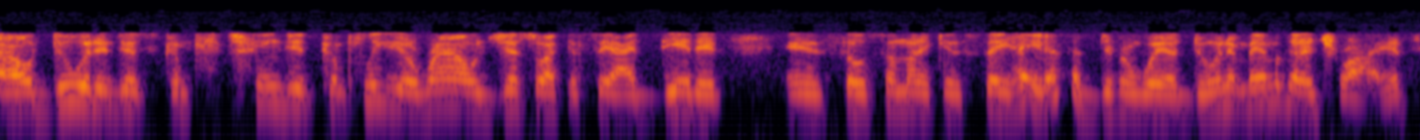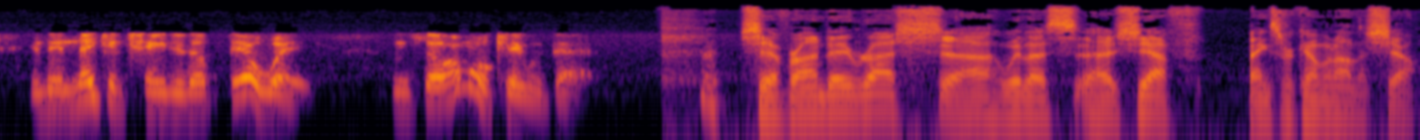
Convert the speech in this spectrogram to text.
I'll do it and just com- change it completely around just so I can say I did it, and so somebody can say, "Hey, that's a different way of doing it, man. We're going to try it," and then they can change it up their way. And so I'm okay with that. Chef Rondé Rush uh, with us. Uh, Chef, thanks for coming on the show.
